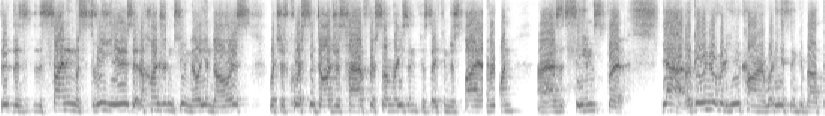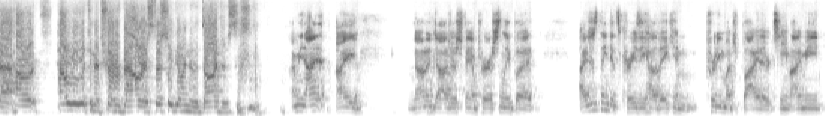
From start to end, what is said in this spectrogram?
the, the, the signing was three years at 102 million dollars, which of course the Dodgers have for some reason because they can just buy everyone uh, as it seems. But yeah, uh, going over to you, Connor, what do you think about that? How how are we looking at Trevor Bauer, especially going to the Dodgers? I mean, I I not a Dodgers fan personally, but I just think it's crazy how they can pretty much buy their team. I mean,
